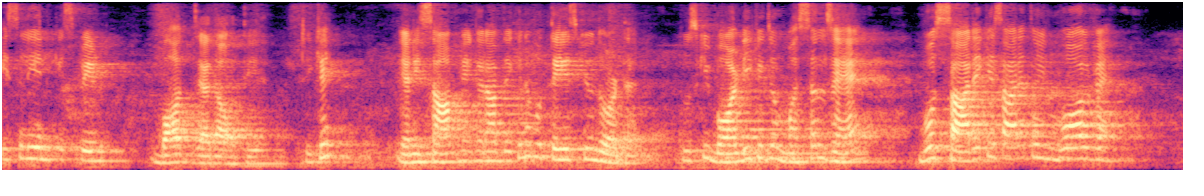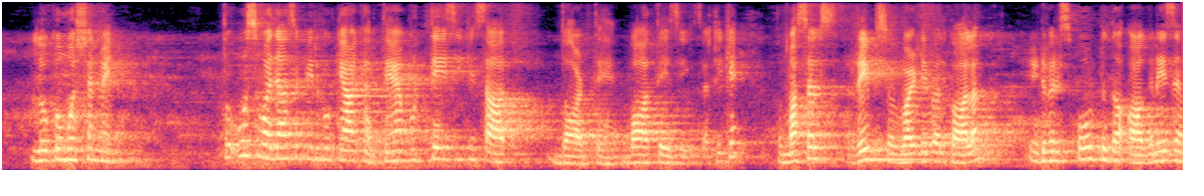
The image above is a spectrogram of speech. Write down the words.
इसलिए इनकी स्पीड बहुत ज़्यादा होती है। ठीक है? यानी सांप में अगर आप देखें ना, वो तेज़ क्यों दौड़ता है? तो उसकी बॉडी के जो मसल्स हैं, वो सारे के सारे तो इन्वॉल्व हैं लोकोमोशन में। तो उस वजह से फिर वो क्या करते हैं, वो तेज़ी के साथ दौड़ते हैं, बहुत तेज़ी के साथ, ठीक है? तो मसल्स रिब्स और vertebral column it will support to the organism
